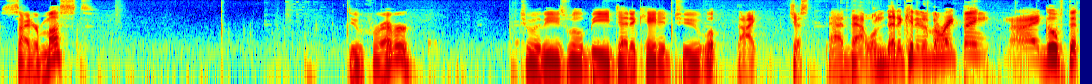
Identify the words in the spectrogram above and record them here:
Cider must. Do forever. Two of these will be dedicated to... Whoop, I just had that one dedicated to the right thing. I goofed it.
